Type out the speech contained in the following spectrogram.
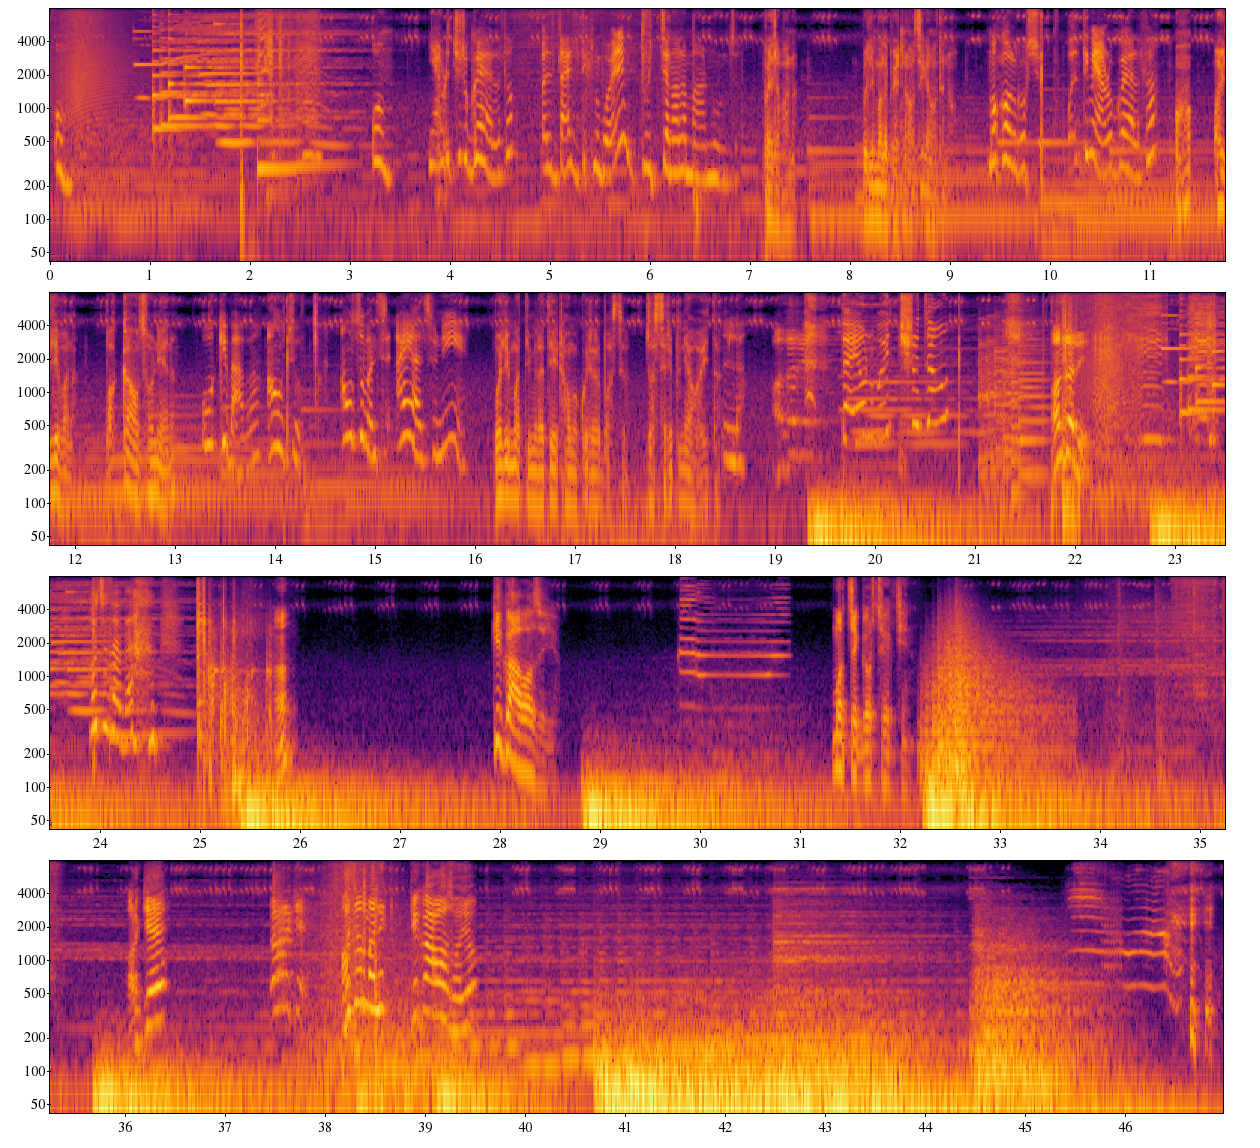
ओम यहाँबाट छिटो गइहाल त। अहिले दाइले देख्नु भयो नि दुईजनालाई मार्नुहुन्छ पहिला भन भोलि मलाई भेट्न आउँछ कि आउँदैनौ। म कल गर्छु। अहिले तिमी यहाँबाट गइहाल त। अँ अहिले भन पक्का आउँछौ नि होइन? ओके बाबा आउँछु। आउँछु भनेपछि आइहाल्छु नि। भोलि म तिमीलाई त्यही ठाउँमा कुरेर बस्छु जसरी पनि आऊ है त। ल। छिटो अञ्जली। हजुर दादा। हँ? के को आवाज हो यो? म चेक गर्छु एकछिन। अर्के? अर्के। हजुर मालिक। के को आवाज हो यो?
